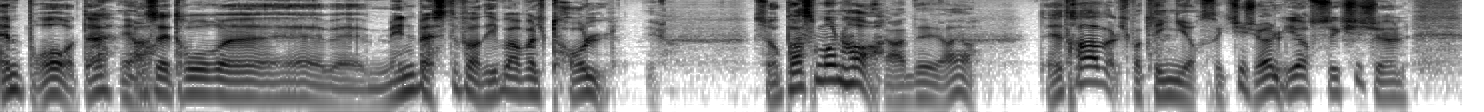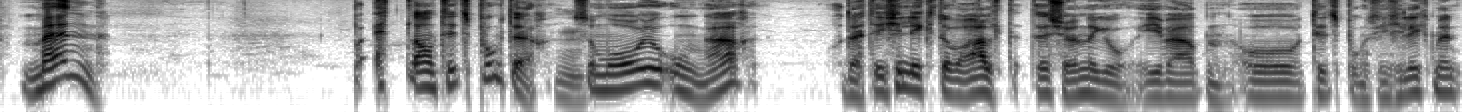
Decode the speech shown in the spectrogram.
En bråde. Ja. Altså jeg tror eh, min bestefar, de var vel tolv. Såpass må en ha. Ja, det, ja, ja. Det er travelt. For ting gjør seg ikke sjøl. gjør seg ikke sjøl. Men på et eller annet tidspunkt der, så må jo unger Og dette er ikke likt overalt, det skjønner jeg jo, i verden, og tidspunkt er ikke likt, men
